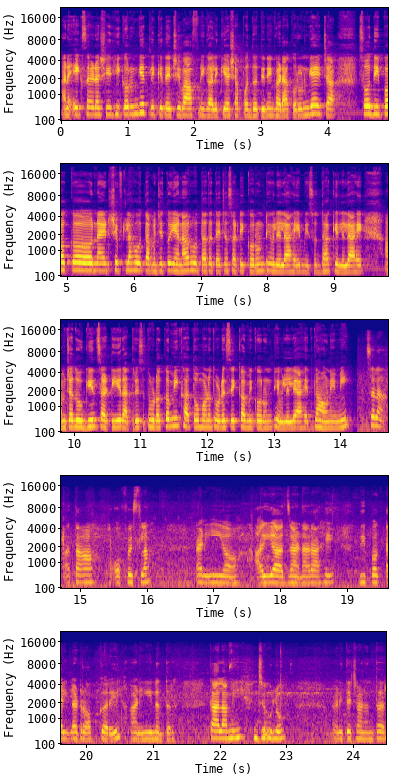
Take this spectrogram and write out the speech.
आणि एक साईड अशी ही करून घेतली की त्याची वाफ निघाली की अशा पद्धतीने घडा करून घ्यायच्या. सो दीपक नाईट शिफ्टला होता म्हणजे तो येणार होता तर त्याच्यासाठी करून ठेवलेला आहे. मी सुद्धा केलेला आहे. आमच्या दोघींसाठी रात्रीचं थोडं कमी खातो म्हणून थोडेसे कमी करून ठेवलेले आहेत घावणे मी. चला आता ऑफिसला आणि आई आज जाणार आहे. दीपक आईला ड्रॉप करेल आणि नंतर काल आम्ही जेवलो. आणि त्याच्यानंतर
